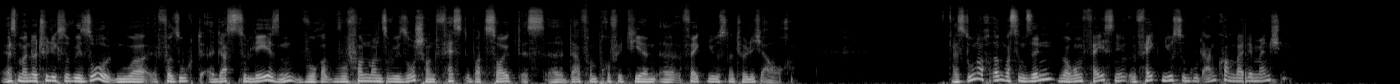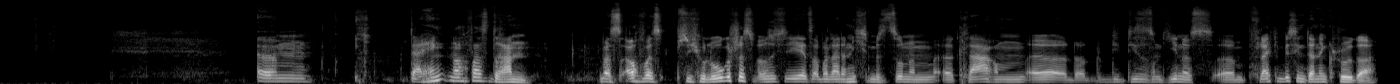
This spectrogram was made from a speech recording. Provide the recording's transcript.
erstmal natürlich sowieso nur versucht, äh, das zu lesen, wora- wovon man sowieso schon fest überzeugt ist. Äh, davon profitieren äh, Fake News natürlich auch. Hast du noch irgendwas im Sinn, warum New Fake News so gut ankommen bei den Menschen? Ähm, ich, da hängt noch was dran. Was auch was Psychologisches, was ich jetzt aber leider nicht mit so einem äh, klaren, äh, dieses und jenes, ähm, vielleicht ein bisschen Dunning-Kruger.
